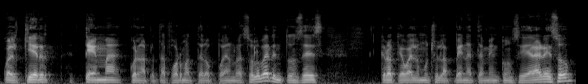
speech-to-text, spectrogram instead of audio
Cualquier tema con la plataforma te lo pueden resolver. Entonces, creo que vale mucho la pena también considerar eso.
